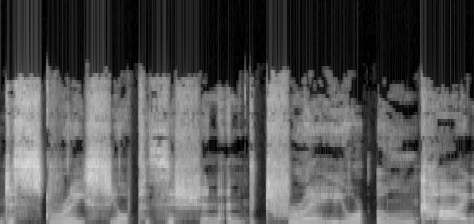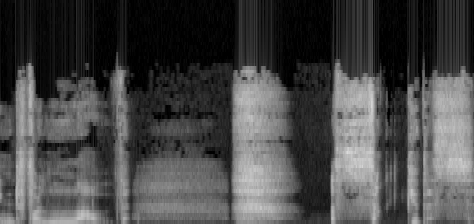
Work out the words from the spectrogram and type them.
disgrace your position, and betray your own kind for love. A succubus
